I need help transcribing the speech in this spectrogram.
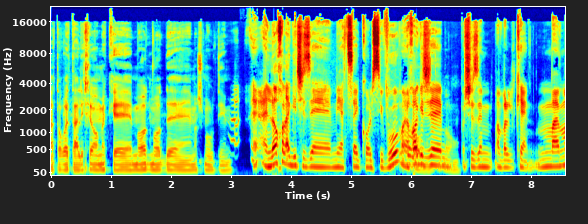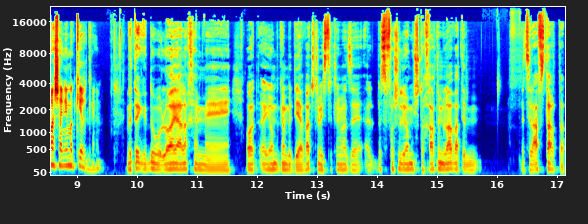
אתה רואה תהליכי עומק אה, מאוד מאוד אה, משמעותיים. אני לא יכול להגיד שזה מייצג כל סיבוב אני יכול להגיד שזה ברור. שזה אבל כן מה מה שאני מכיר Mm. כן. ותגידו לא היה לכם אה, או היום גם בדיעבד שאתם מסתכלים על זה בסופו של יום השתחררתם לא עבדתם אצל אף סטארט-אפ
